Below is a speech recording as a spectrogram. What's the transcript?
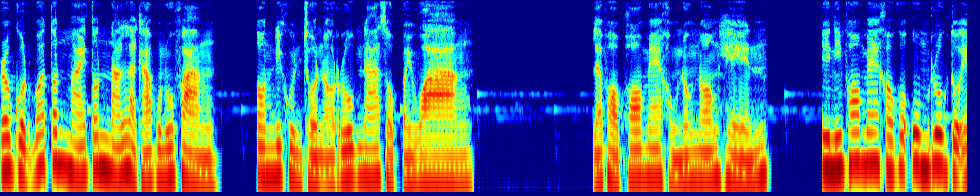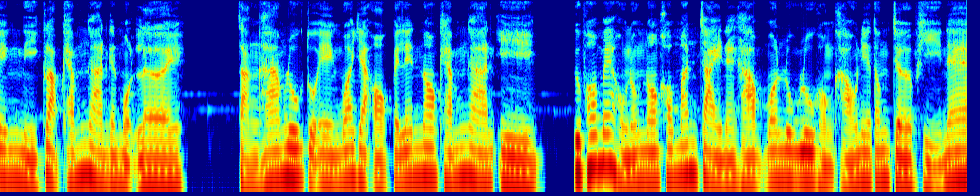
ปรากฏว่าต้นไม้ต้นนั้นแหละครับคุณผู้ฟัง ต้นที่คุณชนเอารูปหน้าศพไปวาง และพอพ่อแม่ของน้องๆเห็น ทีนี้พ่อแม่เขาก็อุ้มลูกตัวเองหนีกลับแคมป์งานกันหมดเลย สั่งห้ามลูกตัวเองว่าอย่าออกไปเล่นนอกแคมป์งานอีก คือพ่อแม่ของน้องๆเขามั่นใจนะครับ ว่าลูกๆของเขาเนี่ยต้องเจอผีแน่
